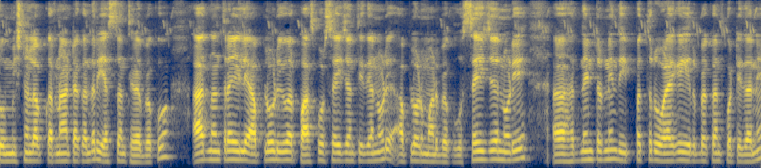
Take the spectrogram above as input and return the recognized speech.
domicile of Karnataka ಅಂದರೆ ಎಸ್ ಅಂತ ಹೇಳಬೇಕು. ಆದ ನಂತರ ಇಲ್ಲಿ ಅಪ್ಲೋಡ್ ಯುವರ್ ಪಾಸ್ಪೋರ್ಟ್ ಸೈಜ್ ಅಂತ ಇದೆ ನೋಡಿ ಅಪ್ಲೋಡ್ ಮಾಡಬೇಕು. ಸೈಜ್ ನೋಡಿ ಹದಿನೆಂಟರಿಂದ ಇಪ್ಪತ್ತರ ಒಳಗೆ ಇರಬೇಕಂತ ಕೊಟ್ಟಿದ್ದಾನೆ.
